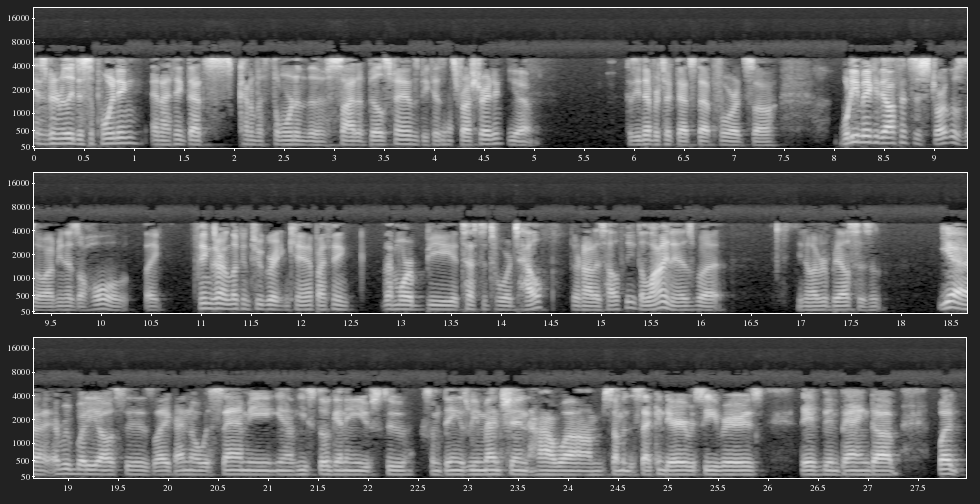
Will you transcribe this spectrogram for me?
has been really disappointing, and I think that's kind of a thorn in the side of Bills fans because yeah. it's frustrating. Yeah. Because he never took that step forward. So what do you make of the offensive struggles, though? I mean, as a whole, like things aren't looking too great in camp. I think that more be attested towards health. They're not as healthy. The line is, but you know everybody else isn't. Yeah, everybody else is like I know with Sammy, you know, he's still getting used to some things. We mentioned how um some of the secondary receivers they've been banged up. But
